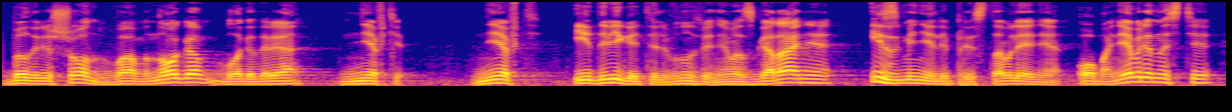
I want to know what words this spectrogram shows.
был решен во многом благодаря нефти. Нефть и двигатель внутреннего сгорания изменили представление о маневренности –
